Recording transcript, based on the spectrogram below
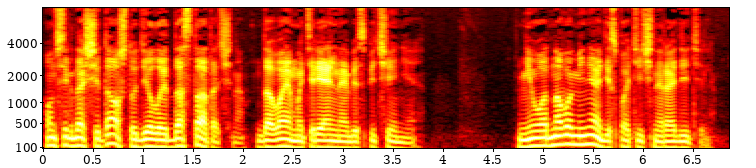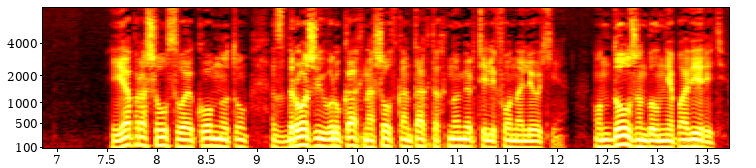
Он всегда считал, что делает достаточно, давая материальное обеспечение. Ни у одного меня деспотичный родитель. Я прошел свою комнату, с дрожью в руках нашел в контактах номер телефона Лехи. Он должен был мне поверить.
